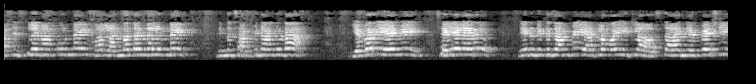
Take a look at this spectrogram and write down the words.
ఆశీస్సులే నాకు ఉన్నాయి వాళ్ళ అండదండలు ఉన్నాయి. నిన్ను చంపినా కూడా ఎవరు ఏమి చేయలేరు. నేను నిన్ను చంపి అట్లా పోయి ఇట్లా వస్తా అని చెప్పేసి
